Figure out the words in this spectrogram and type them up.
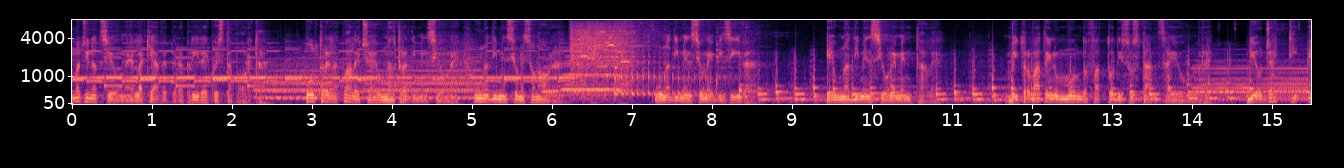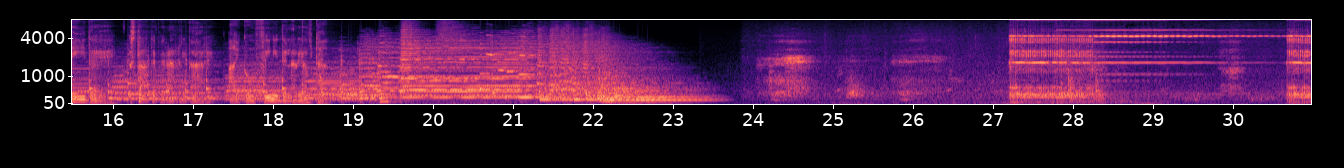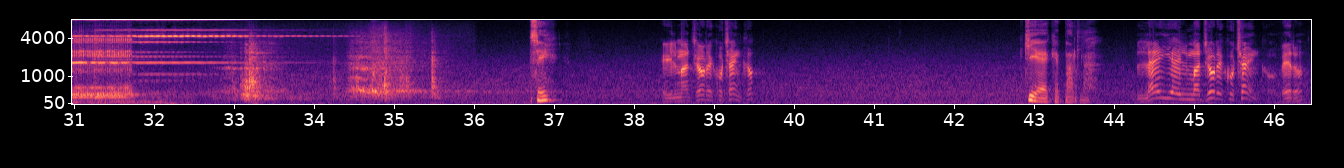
L'immaginazione è la chiave per aprire questa porta, oltre la quale c'è un'altra dimensione, una dimensione sonora, una dimensione visiva e una dimensione mentale. Vi trovate in un mondo fatto di sostanza e ombre, di oggetti e idee. State per arrivare ai confini della realtà. Sì? Il maggiore Kuchenko? Chi è che parla? Lei è il maggiore Kuchenko, vero?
